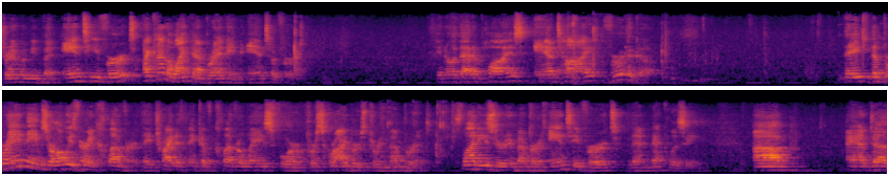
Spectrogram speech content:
Dramamine, but Antivert. I kind of like that brand name, Antivert. You know what that implies? Anti-vertigo. They, the brand names are always very clever. They try to think of clever ways for prescribers to remember it. It's a lot easier to remember Antivert than Meclizine. Um, and uh,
